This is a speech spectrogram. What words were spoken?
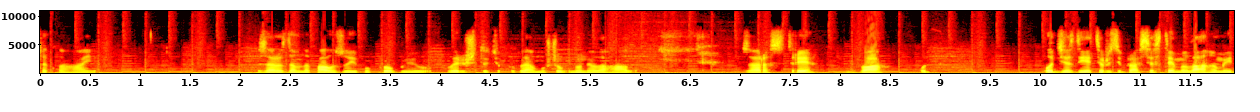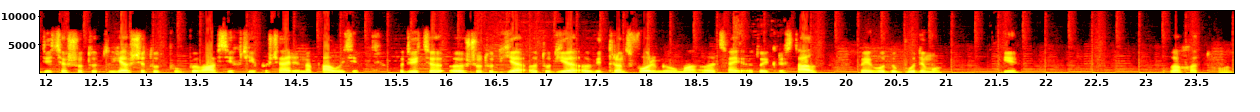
Так лагає? Зараз дам на паузу і попробую вирішити цю проблему, щоб воно не лагало. Зараз 3, 2, 1. От я, здається, розібрався з тими лагами. І дивіться, що тут. Я ще тут повбивав всіх тій печері на паузі. Подивіться, е, що тут є. Е, Тут є від трансформіума е, цей той кристал. Ми його добудемо. І. Лохотрон.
